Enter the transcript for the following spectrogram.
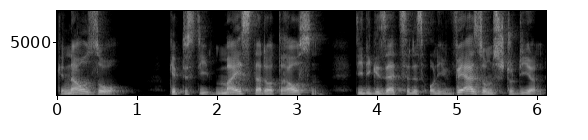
Genau so gibt es die Meister dort draußen, die die Gesetze des Universums studieren,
